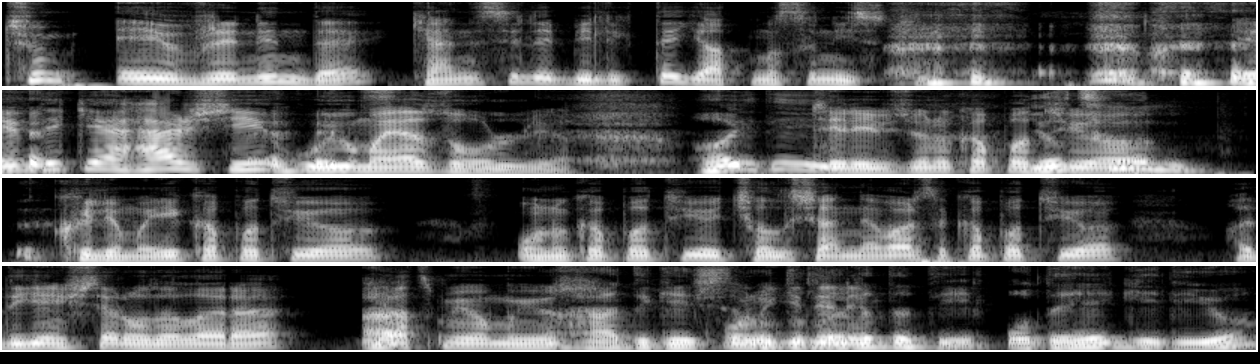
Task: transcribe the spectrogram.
tüm evrenin de kendisiyle birlikte yatmasını istiyor. Evdeki her şeyi uyumaya zorluyor. Haydi Televizyonu kapatıyor, yatın. klimayı kapatıyor, onu kapatıyor, çalışan ne varsa kapatıyor. Hadi gençler odalara yatmıyor muyuz? Hadi gençler Onu odalara gidelim. da değil. Odaya geliyor.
